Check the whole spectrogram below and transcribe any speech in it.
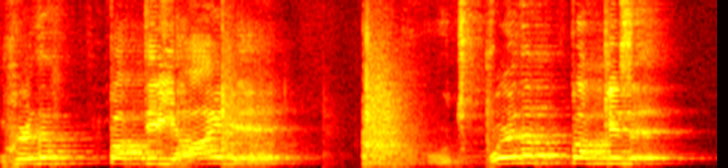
Where the fuck did he hide it? Where the fuck is it?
